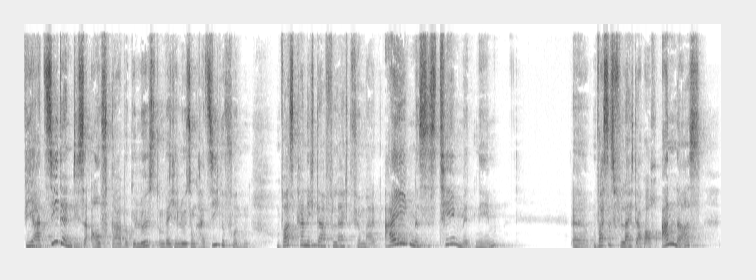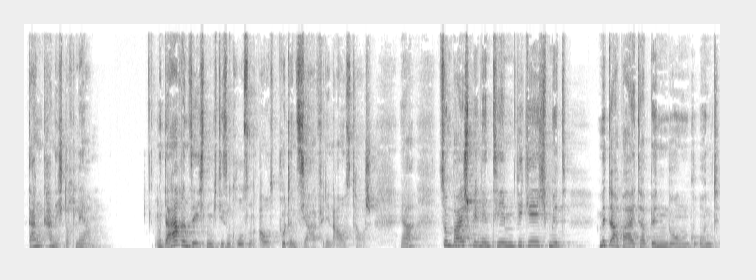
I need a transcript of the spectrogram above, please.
Wie hat sie denn diese Aufgabe gelöst und welche Lösung hat sie gefunden? Und was kann ich da vielleicht für mein eigenes System mitnehmen? Äh, und was ist vielleicht aber auch anders? Dann kann ich doch lernen. Und darin sehe ich nämlich diesen großen Aus Potenzial für den Austausch. Ja, zum Beispiel in den Themen, wie gehe ich mit Mitarbeiterbindung und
